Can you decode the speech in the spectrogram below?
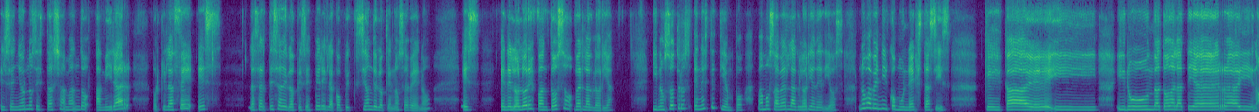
El Señor nos está llamando a mirar porque la fe es la certeza de lo que se espera y la convicción de lo que no se ve, ¿no? Es en el olor espantoso ver la gloria. Y nosotros en este tiempo vamos a ver la gloria de Dios. No va a venir como un éxtasis que cae y inunda toda la tierra y no,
